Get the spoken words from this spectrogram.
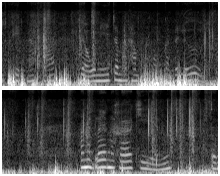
41 นะคะ เดี๋ยววันนี้ จะมาทำพร้อมกันได้เลย อันดับแรกนะคะ เขียนตรง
